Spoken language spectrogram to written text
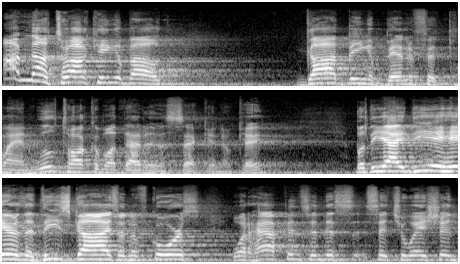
I'm not talking about God being a benefit plan. We'll talk about that in a second, okay? But the idea here that these guys, and of course, what happens in this situation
